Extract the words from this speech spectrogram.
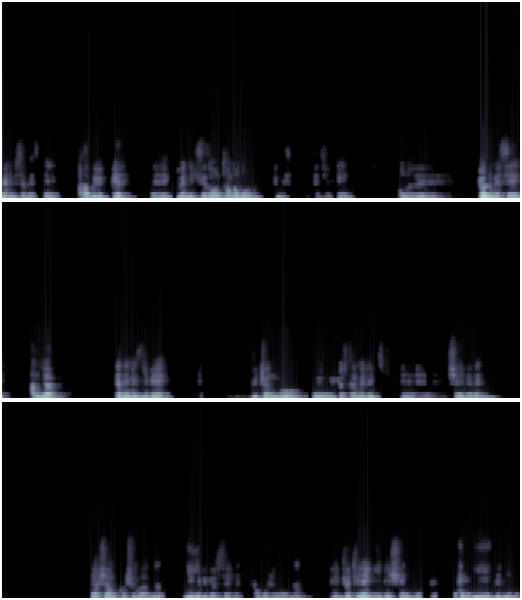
benimsemesi daha büyük bir e, güvenliksiz ortama doğru gideceğini onu, e, görmesi ancak dediğimiz gibi bütün bu e, göstermelik e, şeylerin yaşam koşullarının iyi gibi gösterilen yaşam koşullarının bir kötüye gidişin en iyi dediğimiz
